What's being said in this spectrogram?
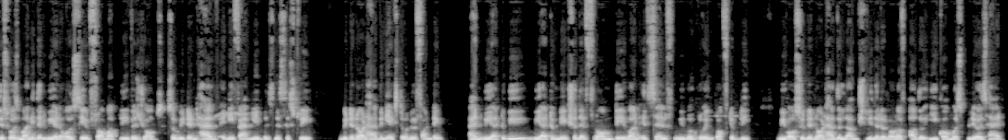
This was money that we had all saved from our previous jobs. So we didn't have any family business history. We did not have any external funding and we had to be we had to make sure that from day one itself we were growing profitably. We also did not have the luxury that a lot of other e-commerce players had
